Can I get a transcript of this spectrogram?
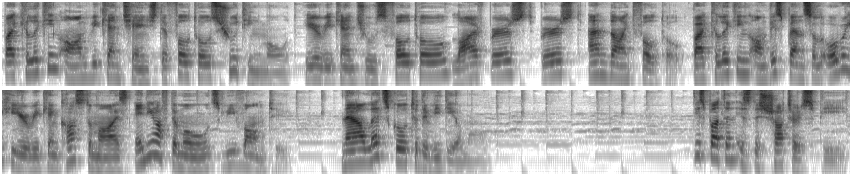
By clicking on, we can change the photo's shooting mode. Here we can choose photo, live burst, burst and night photo. By clicking on this pencil over here, we can customize any of the modes we want to. Now let's go to the video mode. This button is the shutter speed.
